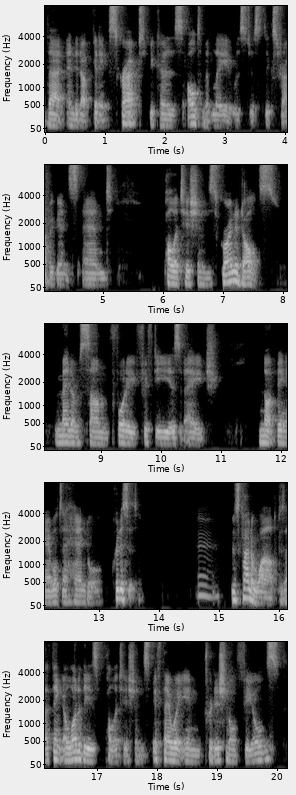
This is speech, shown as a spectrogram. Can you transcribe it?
that ended up getting scrapped because ultimately it was just extravagance and politicians, grown adults, men of some 40, 50 years of age, not being able to handle criticism. Mm. It was kind of wild because I think a lot of these politicians, if they were in traditional fields,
